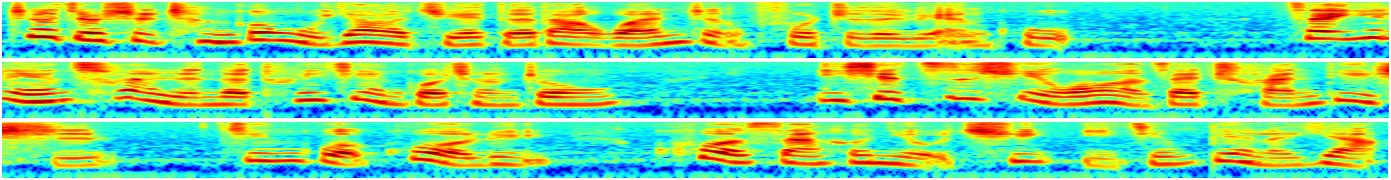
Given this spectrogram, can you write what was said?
这就是成功五要诀得到完整复制的缘故。在一连串人的推荐过程中，一些资讯往往在传递时经过过滤。扩散和扭曲已经变了样，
